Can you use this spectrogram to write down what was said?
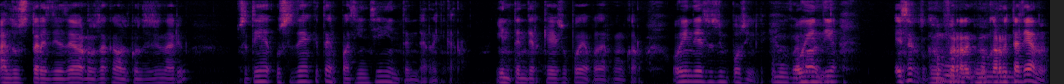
a los tres días de haberlo sacado del concesionario, usted tiene, usted tiene que tener paciencia y entender el carro. Y entender que eso podía pasar con un carro. Hoy en día eso es imposible. Hoy en día, exacto, como, un, Ferrari, como un carro italiano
